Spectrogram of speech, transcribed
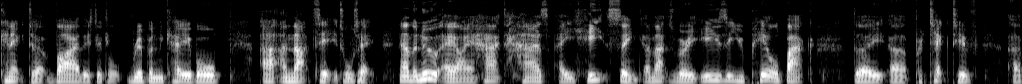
connector via this little ribbon cable uh, and that's it it's all set now the new ai hat has a heat sink and that's very easy you peel back the uh, protective uh,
